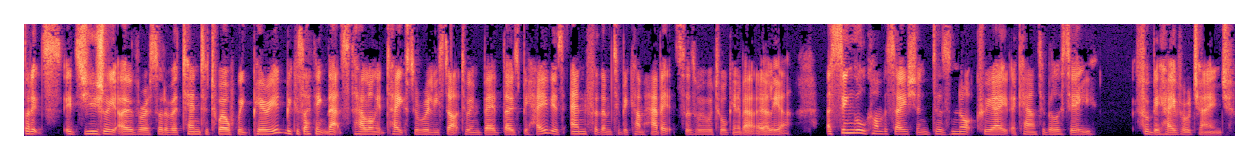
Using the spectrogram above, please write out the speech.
but it's it's usually over a sort of a 10 to 12 week period because I think that's how long it takes to really start to embed those behaviors and for them to become habits as we were talking about earlier. A single conversation does not create accountability for behavioral change.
